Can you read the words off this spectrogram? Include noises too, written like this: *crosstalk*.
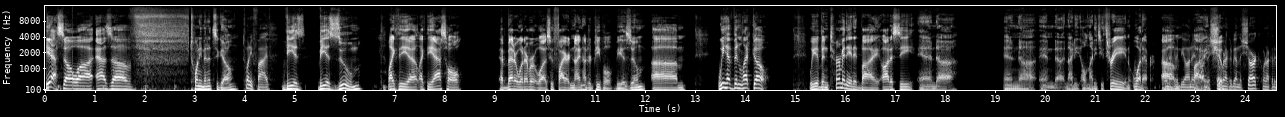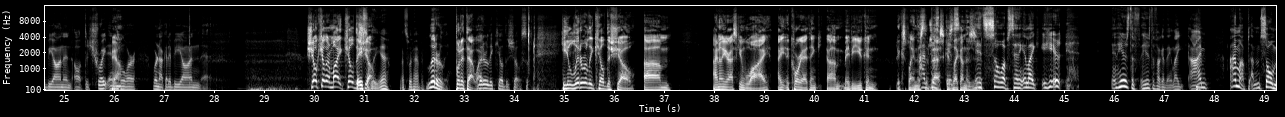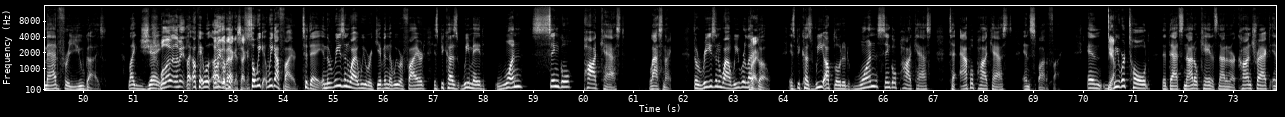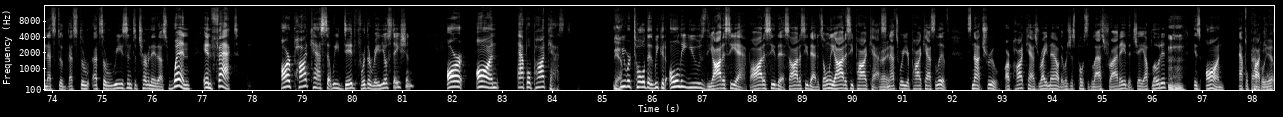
Yeah. So uh, as of 20 minutes ago, 25. via via Zoom, like the uh, like the asshole at Better whatever it was who fired 900 people via Zoom. Um, we have been let go. We have been terminated by Audacy and uh, and uh, and uh, 90 alt 92.3 and whatever. We're not going Um, to be on, it, on the show. We're not going to be on the Shark. We're not going to be on an Alt Detroit anymore. We're not going to be on uh, Show Killer Mike killed the show. Yeah, that's what happened. literally, Put it that way. literally killed the show. So He literally killed the show. Um, I know you're asking why. I, Corey, I think um, maybe you can explain this I'm the just- best because, it's- like on the Zoom, it's so upsetting. And like here, and here's the here's the fucking thing. Like I'm I'm up. I'm so mad for you guys. Like Jay. well, let, let me like okay, well, let me uh, go okay, back a second. So we we got fired today, and the reason why we were given that we were fired is because we made one single podcast last night. The reason why we were let Right. go is because we uploaded one single podcast to Apple Podcasts and Spotify, and Yeah. we were told that that's not okay. That's not in our contract, and that's the that's the that's the reason to terminate us. When in fact our podcasts that we did for the radio station are on Apple Podcasts. Yeah. We were told that we could only use the Audacy app, Audacy this, Audacy that. It's only Audacy podcasts, Right. and that's where your podcasts live. It's not true. Our podcast right now that was just posted last Friday that Jay uploaded Mhm. is on Apple Podcasts. Apple, yep.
